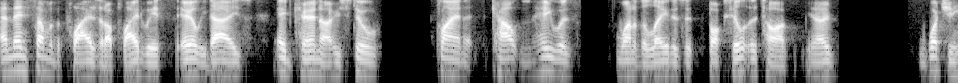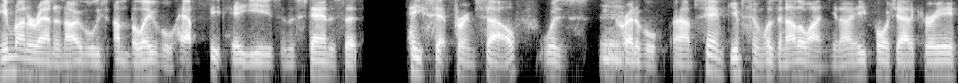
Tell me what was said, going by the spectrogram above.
and then some of the players that I played with early days, Ed Curnow, who's still playing at Carlton, he was one of the leaders at Box Hill at the time. You know, watching him run around an oval is unbelievable. How fit he is and the standards that he set for himself was mm. incredible. Um, Sam Gibson was another one. You know, he forged out a career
